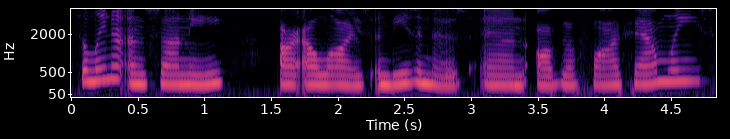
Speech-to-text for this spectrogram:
Selina and Sonny are allies in business, and of the five families,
